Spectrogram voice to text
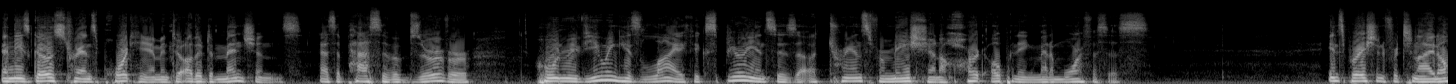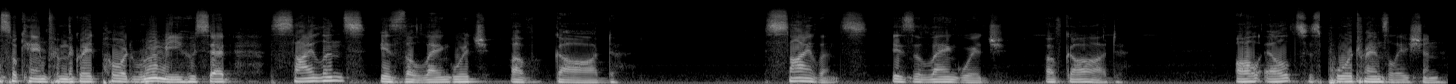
And these ghosts transport him into other dimensions as a passive observer who, in reviewing his life, experiences a transformation, a heart opening metamorphosis. Inspiration for tonight also came from the great poet Rumi, who said, Silence is the language of God. Silence is the language of God. All else is poor translation.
